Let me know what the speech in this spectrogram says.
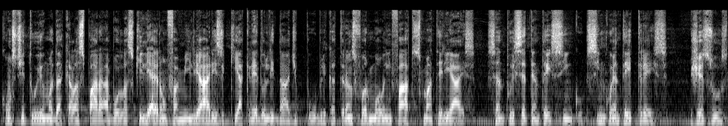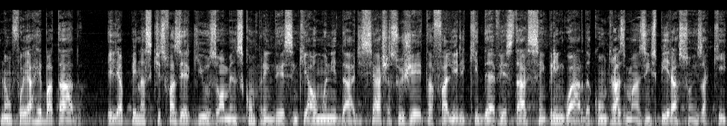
constitui uma daquelas parábolas que lhe eram familiares e que a credulidade pública transformou em fatos materiais. 175, 53. Jesus não foi arrebatado. Ele apenas quis fazer que os homens compreendessem que a humanidade se acha sujeita a falir e que deve estar sempre em guarda contra as más inspirações aqui,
